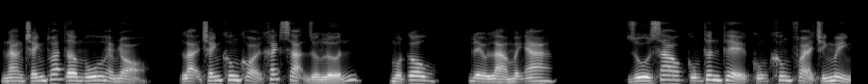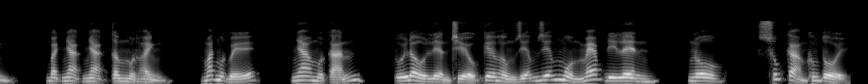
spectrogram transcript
Nàng tránh thoát âm u hẻm nhỏ, lại tránh không khỏi khách sạn giường lớn, một câu, đều là mệnh A. Dù sao cũng thân thể cũng không phải chính mình, bạch nhạc nhạc tâm một hành, mắt một bế, nha một cắn, túi đầu liền chiều kia hồng diễm diễm mồm mép đi lên, nô, xúc cảm không tồi,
